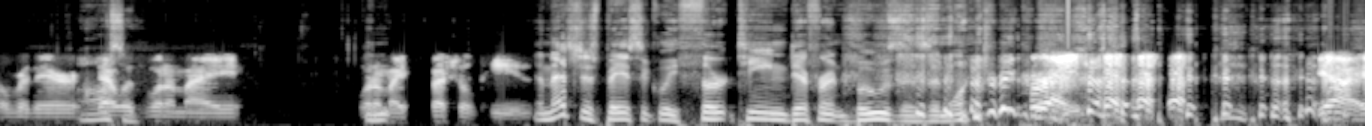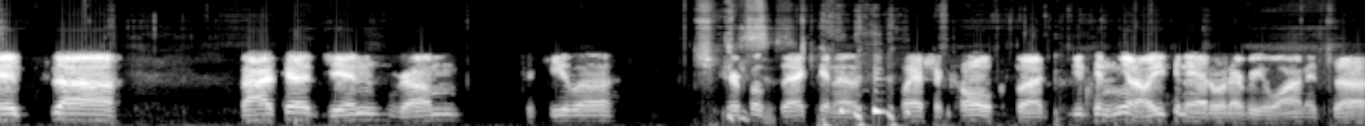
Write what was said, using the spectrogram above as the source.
over there. That was one of my one of my specialties. And that's just basically 13 different boozes in one drink. Right. yeah, it's uh, vodka, gin, rum, tequila, triple sec, and a splash of Coke. But you can, you know, you can add whatever you want. It's uh,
